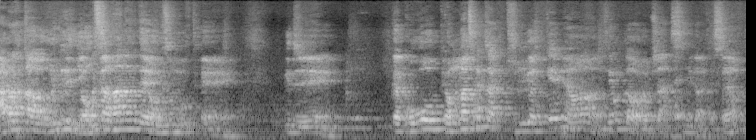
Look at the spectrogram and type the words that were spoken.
알아 우리는 역산 하는데 여기서 못해 그지? 그러니까 그거 병만 살짝 즐겨서 깨면 생각보다 어렵지 않습니다 됐어요?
